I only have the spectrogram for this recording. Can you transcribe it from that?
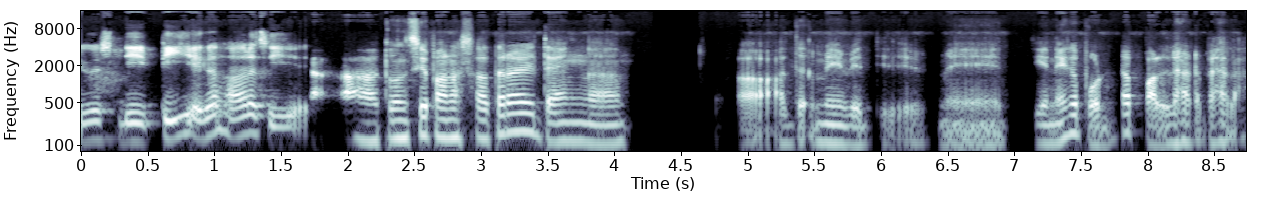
USDT එක හාරසීය තුන්සේ පනස් හතරයි දැන් අද මේ වෙද්දි මේ තියෙන එක පොඩ්ඩ පල්ලහට පැහලා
